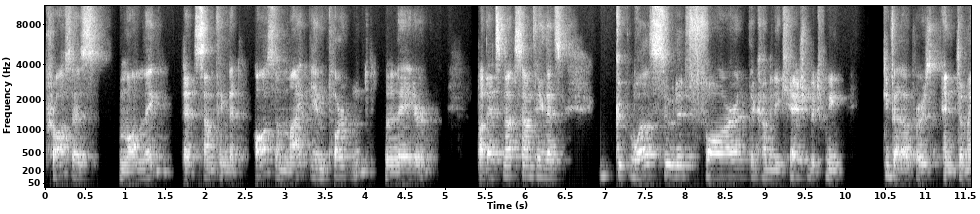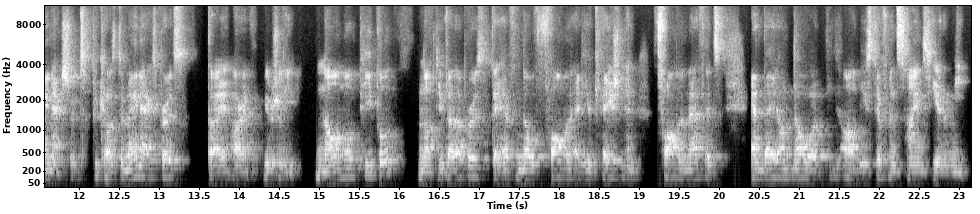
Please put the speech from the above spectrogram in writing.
process modeling. That's something that also might be important later, but that's not something that's well suited for the communication between developers and domain experts because domain experts they are usually normal people, not developers. They have no formal education and formal methods, and they don't know what all these different signs here mean.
